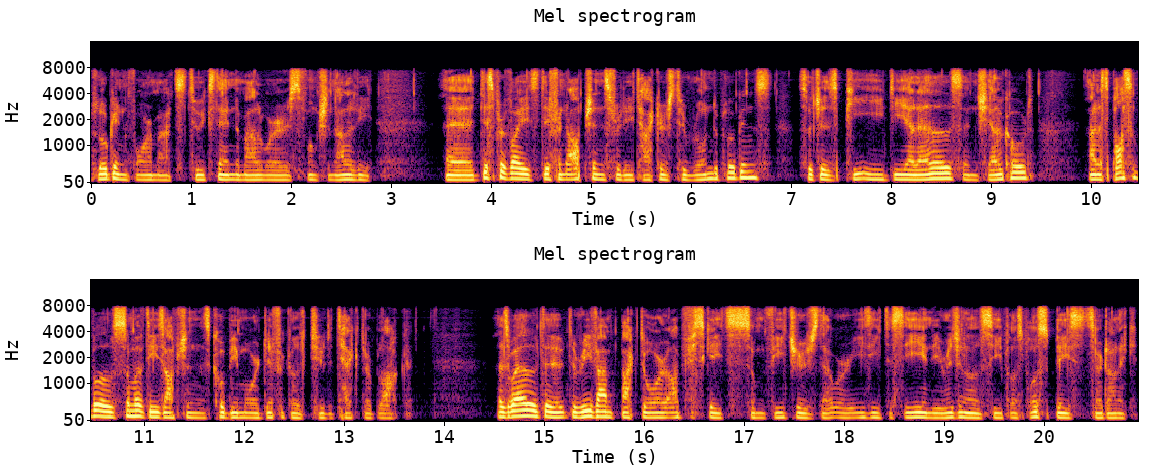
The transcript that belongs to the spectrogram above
plugin formats to extend the malware's functionality. Uh, this provides different options for the attackers to run the plugins, such as PEDLLs and shellcode, and it's possible some of these options could be more difficult to detect or block. As well, the, the revamped backdoor obfuscates some features that were easy to see in the original C++ based Sardonic.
